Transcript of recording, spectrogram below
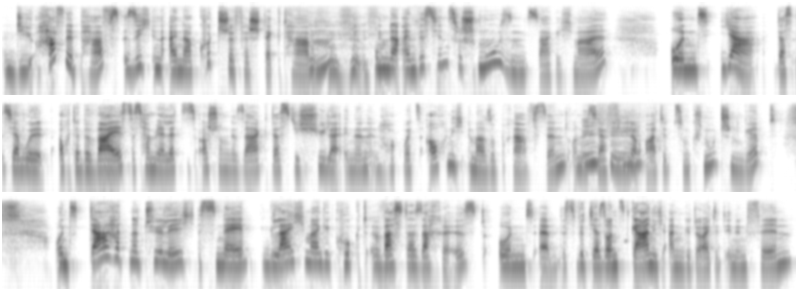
die Hufflepuffs sich in einer Kutsche versteckt haben, um da ein bisschen zu schmusen, sag ich mal. Und ja, das ist ja wohl auch der Beweis, das haben wir ja letztens auch schon gesagt, dass die SchülerInnen in Hogwarts auch nicht immer so brav sind und es mhm. ja viele Orte zum Knutschen gibt. Und da hat natürlich Snape gleich mal geguckt, was da Sache ist. Und äh, es wird ja sonst gar nicht angedeutet in den Filmen.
